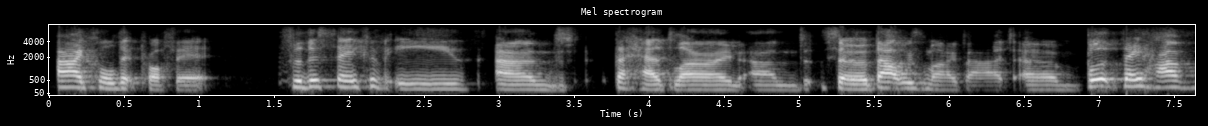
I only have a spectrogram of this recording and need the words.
I called it profit for the sake of ease and the headline, and so that was my bad. Um, but they have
